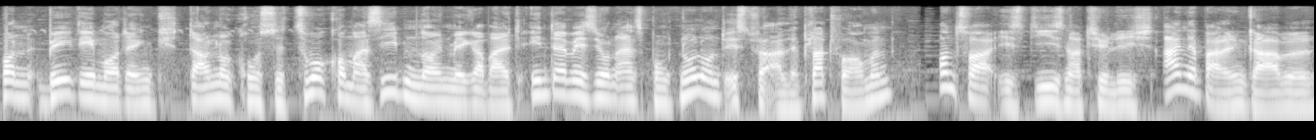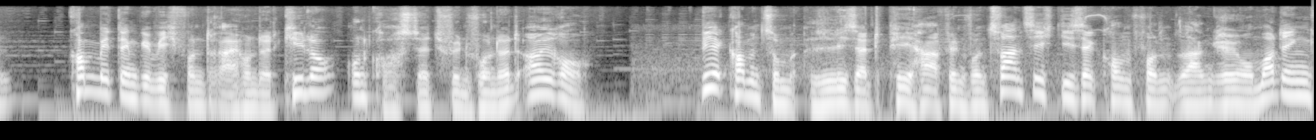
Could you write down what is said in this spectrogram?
von BD Modenk. Downloadgröße 2,79 MB in der Version 1.0 und ist für alle Plattformen. Und zwar ist dies natürlich eine Ballengabel, kommt mit dem Gewicht von 300 Kilo und kostet 500 Euro. Wir kommen zum Lizard PH25. Dieser kommt von Langrio Modding,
